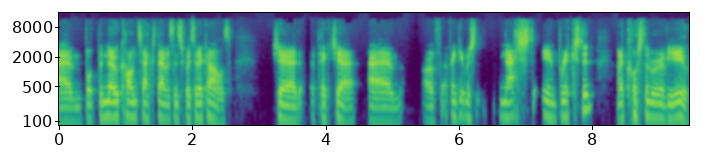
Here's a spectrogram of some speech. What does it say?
um, but the No Context Everton Twitter account shared a picture um, of I think it was Nest in Brixton and a customer review,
